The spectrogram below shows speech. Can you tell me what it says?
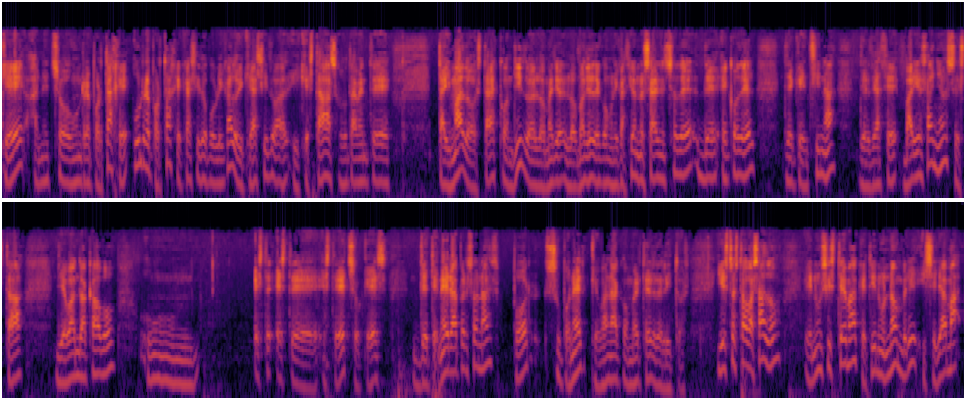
que han hecho un reportaje, un reportaje que ha sido publicado y que ha sido y que está absolutamente taimado, está escondido en los medios, en los medios de comunicación, no se ha hecho de, eco de él, de que en China desde hace varios años se está llevando a cabo un este, este, este hecho, que es detener a personas por suponer que van a cometer delitos. Y esto está basado en un sistema que tiene un nombre y se llama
